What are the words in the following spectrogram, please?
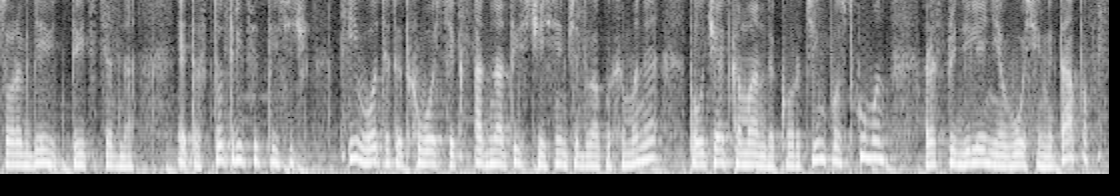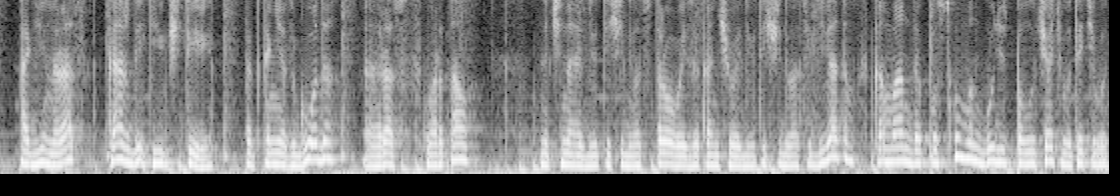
49, 31, это 130 тысяч, и вот этот хвостик 1072 по ХМН получает команда Core Team Posthuman, распределение 8 этапов, один раз каждый Q4. Под конец года, раз в квартал, начиная с 2022 и заканчивая 2029, команда Posthuman будет получать вот эти вот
